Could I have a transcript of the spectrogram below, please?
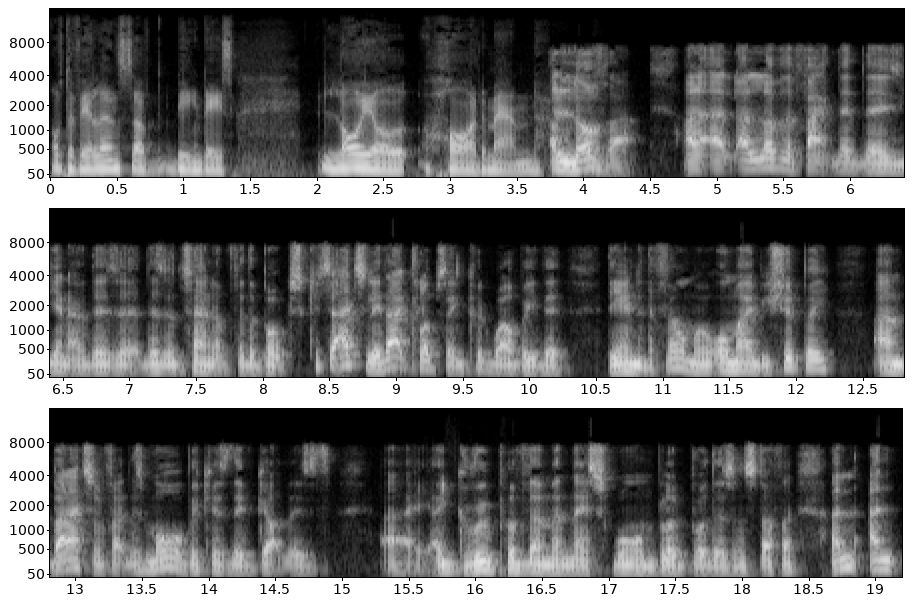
of the villains of being these loyal hard men? I love that. I, I, love the fact that there's you know there's a there's a turn up for the books because actually that club scene could well be the the end of the film or, or maybe should be. Um, but actually, in fact, there's more because they've got this uh, a group of them and they're sworn blood brothers and stuff. And and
